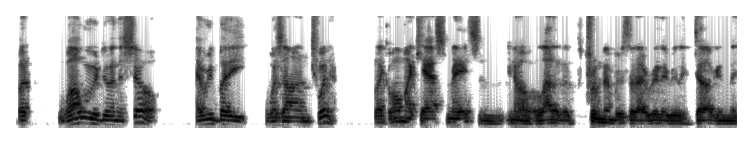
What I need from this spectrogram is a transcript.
But while we were doing the show, everybody was on Twitter, like all my castmates and, you know, a lot of the crew members that I really, really dug. And they,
